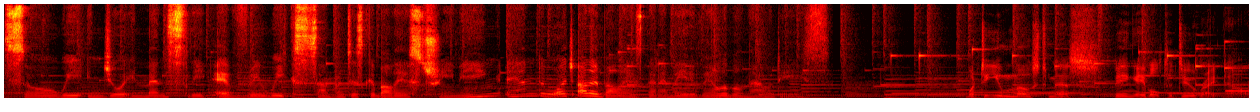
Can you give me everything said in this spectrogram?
So we enjoy immensely every week's San Francisco Ballet streaming and watch other ballets that are made available nowadays. What do you most miss being able to do right now?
